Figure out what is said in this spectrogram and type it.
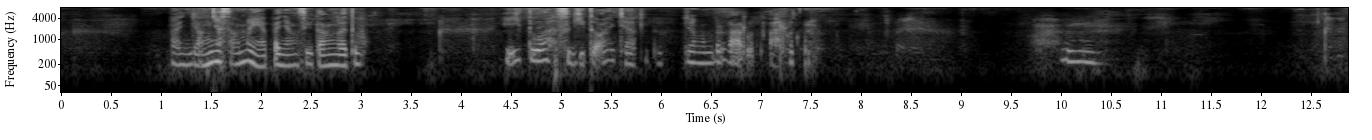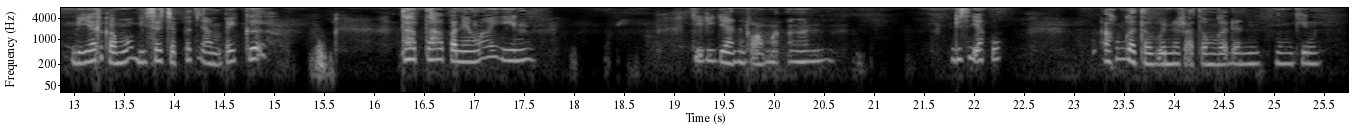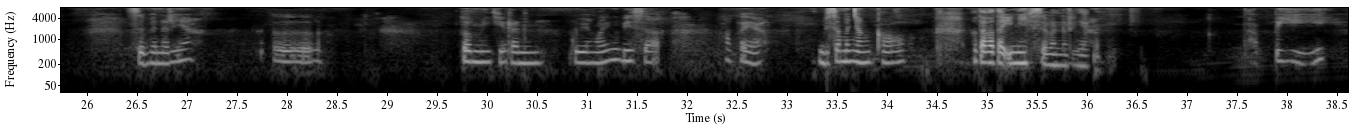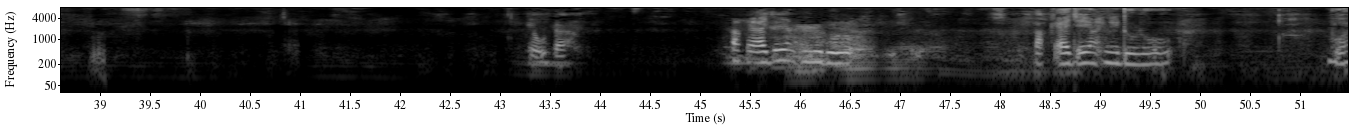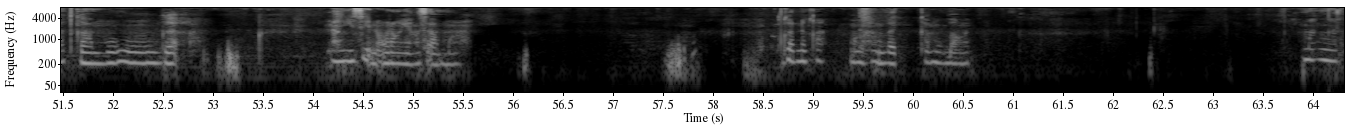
Panjangnya sama ya panjang si tangga tuh. Ya itulah segitu aja gitu. Jangan berlarut-larut. Hmm. biar kamu bisa cepet nyampe ke tahap-tahapan yang lain. Jadi jangan kelamaan. Jadi aku aku nggak tahu bener atau enggak dan mungkin sebenarnya uh, pemikiranku yang lain bisa apa ya bisa menyangkal kata-kata ini sebenarnya. Tapi ya udah. Pakai aja yang ini dulu. Pakai aja yang ini dulu buat kamu nggak nangisin orang yang sama. Karena kan menghambat kamu banget. Semangat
